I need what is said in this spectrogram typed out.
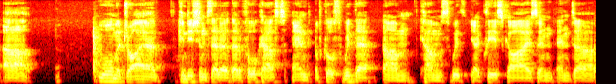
uh, warmer, drier conditions that are that are forecast, and of course with that um, comes with you know clear skies and and uh,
